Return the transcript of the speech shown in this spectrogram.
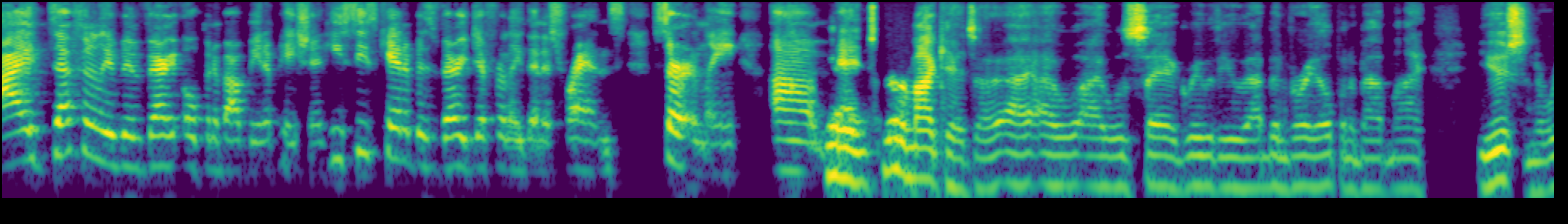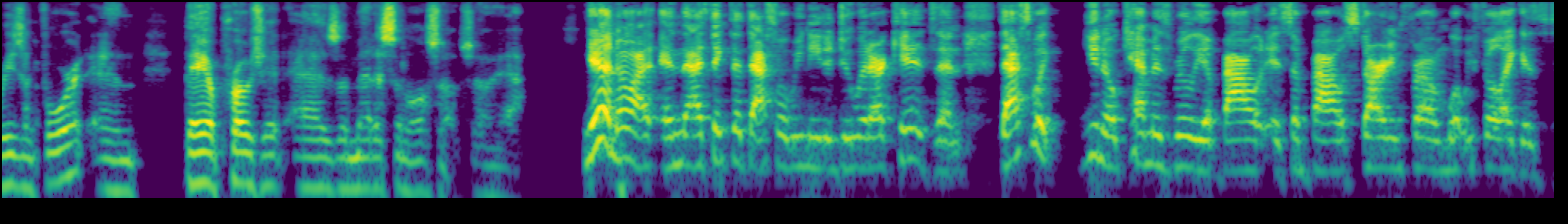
I definitely have been very open about being a patient. He sees cannabis very differently than his friends, certainly. Um, yeah, and- so do my kids. I, I, I will say, I agree with you. I've been very open about my use and the reason for it, and they approach it as a medicine also. So, yeah. Yeah, no, I, and I think that that's what we need to do with our kids, and that's what you know chem is really about it's about starting from what we feel like is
